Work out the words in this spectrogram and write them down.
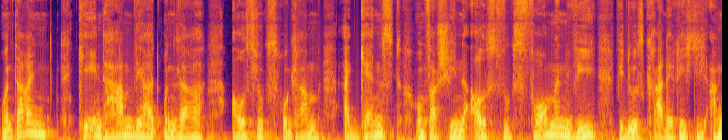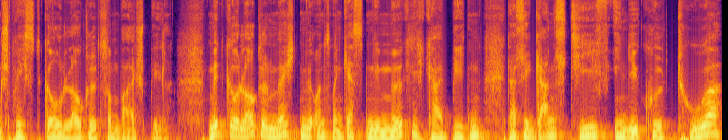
Und dahingehend haben wir halt unser Ausflugsprogramm ergänzt um verschiedene Ausflugsformen wie, wie du es gerade richtig ansprichst, Go Local zum Beispiel. Mit Go Local möchten wir unseren Gästen die Möglichkeit bieten, dass sie ganz tief in die Kultur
